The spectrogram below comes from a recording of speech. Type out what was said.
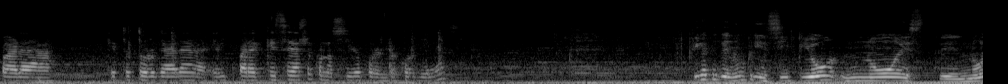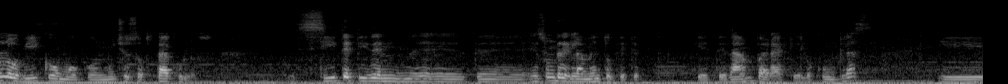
para que te otorgara el, para que seas reconocido por el récord Guinness? Fíjate que en un principio no, este, no lo vi como con muchos obstáculos. Sí te piden, eh, es un reglamento que te, que te dan para que lo cumplas y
